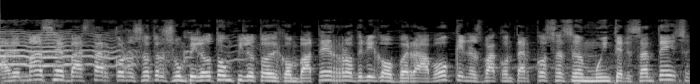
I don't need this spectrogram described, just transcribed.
Además eh, va a estar con nosotros un piloto, un piloto de combate, Rodrigo Bravo, que nos va a contar cosas eh, muy interesantes.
